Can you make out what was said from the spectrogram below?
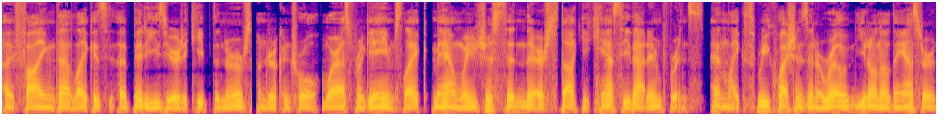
I find that like it's a bit easier to keep the nerves under control. Whereas for games, like, man, when you're just sitting there stuck, you can't see that inference. And like three questions in a row, you don't know the answer.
